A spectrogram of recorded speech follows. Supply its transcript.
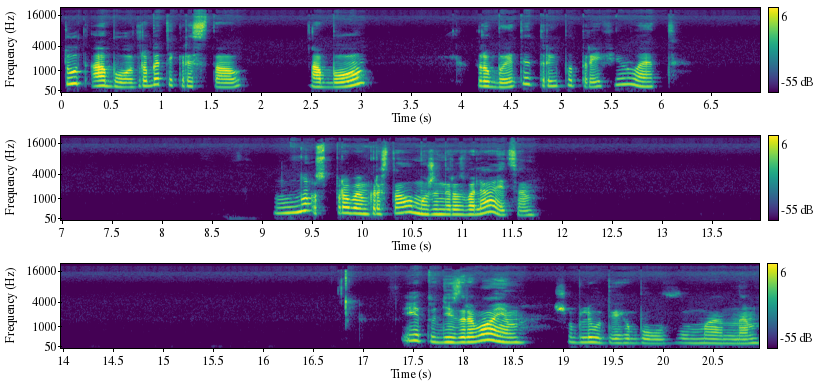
Тут або зробити кристал, або зробити 3 по 3 фіолет. Ну, спробуємо кристал, може не розваляється. І тоді зриваємо, щоб Людвіг був у мене.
